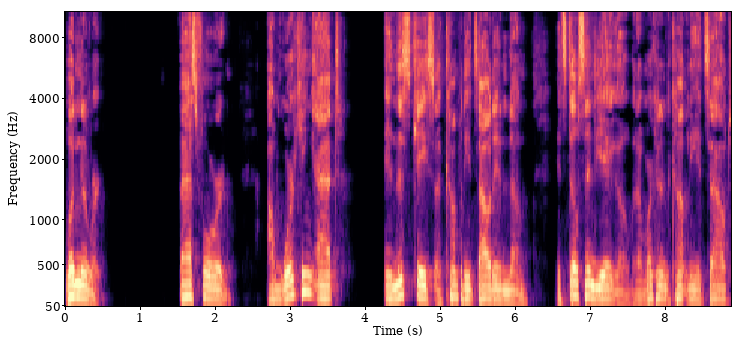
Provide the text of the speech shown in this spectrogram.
wasn't going to work. Fast forward, I'm working at, in this case, a company. It's out in, um, it's still San Diego, but I'm working at a company. It's out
